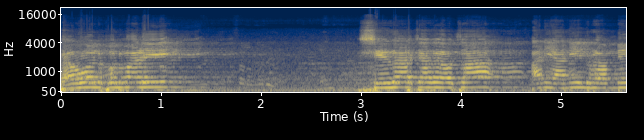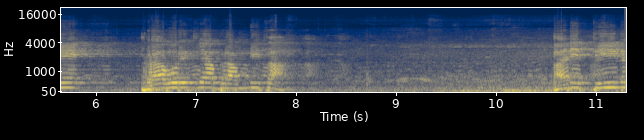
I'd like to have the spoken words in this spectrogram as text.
राहुल फुलमाळी शेजारच्या गावचा आणि अनिल ब्राह्मणे राहुरीतल्या ब्राह्मणीचा. आणि तीन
